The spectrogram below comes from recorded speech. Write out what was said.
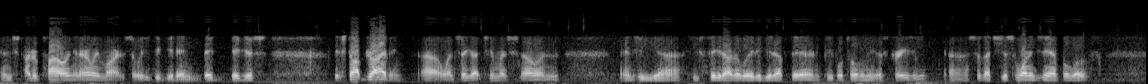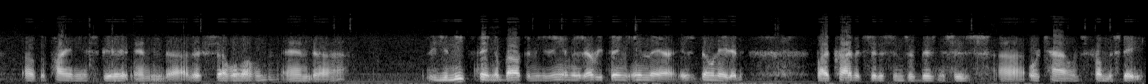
and started plowing in early March so he could get in. They they just they stopped driving uh, once they got too much snow and. And he uh, he figured out a way to get up there, and people told him he was crazy. Uh, so that's just one example of of the pioneer spirit, and uh, there's several of them. And uh, the unique thing about the museum is everything in there is donated by private citizens or businesses uh, or towns from the state.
